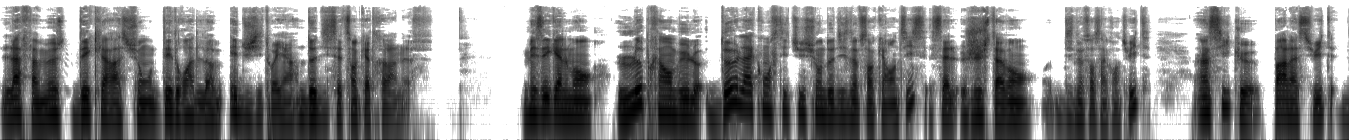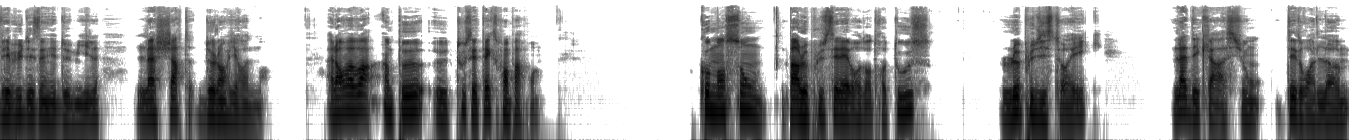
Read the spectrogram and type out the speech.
la fameuse Déclaration des droits de l'homme et du citoyen de 1789. Mais également le préambule de la Constitution de 1946, celle juste avant 1958, ainsi que par la suite, début des années 2000, la Charte de l'environnement. Alors on va voir un peu euh, tous ces textes point par point. Commençons par le plus célèbre d'entre tous, le plus historique, la Déclaration des droits de l'homme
